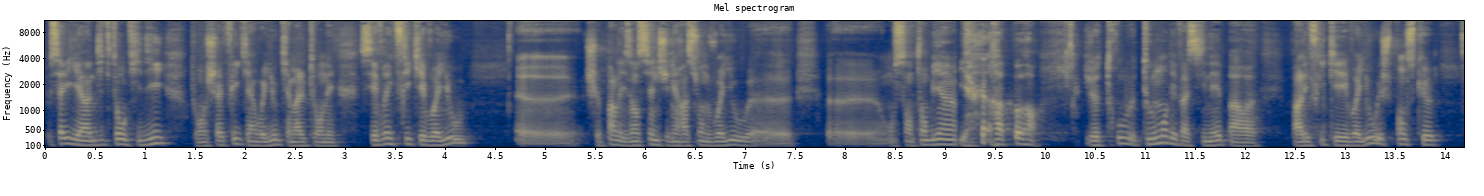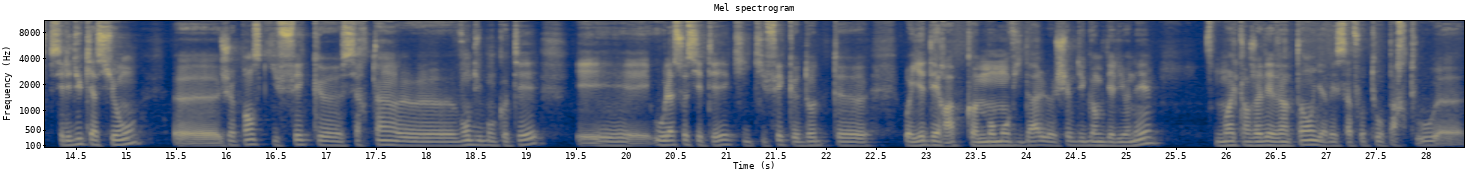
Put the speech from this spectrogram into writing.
Vous savez, il y a un dicton qui dit dans chaque flic, il y a un voyou qui a mal tourné. C'est vrai que flic et voyou, euh, je parle des anciennes générations de voyous, euh, euh, on s'entend bien. Il y a un rapport, je trouve, tout le monde est fasciné par, par les flics et les voyous, et je pense que c'est l'éducation, je pense, qui fait que certains vont du bon côté, et, ou la société qui, qui fait que d'autres, voyez, dérapent, comme Momon Vidal, le chef du gang des Lyonnais. Moi, quand j'avais 20 ans, il y avait sa photo partout. Euh,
